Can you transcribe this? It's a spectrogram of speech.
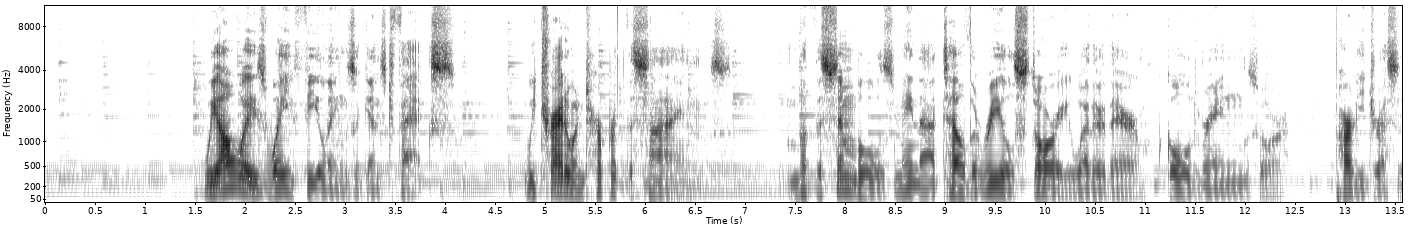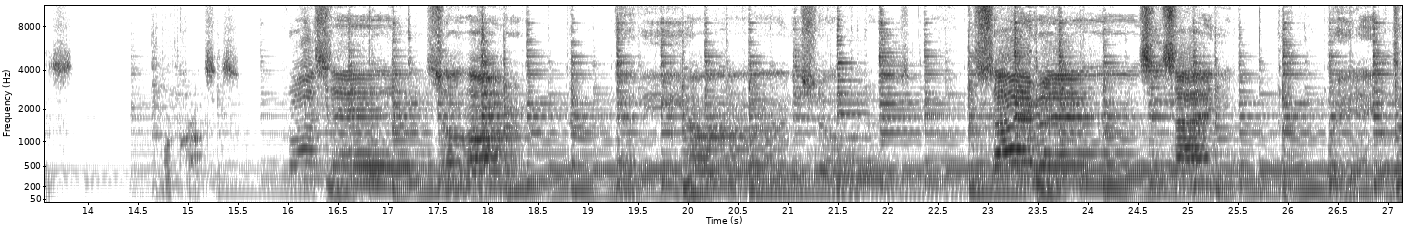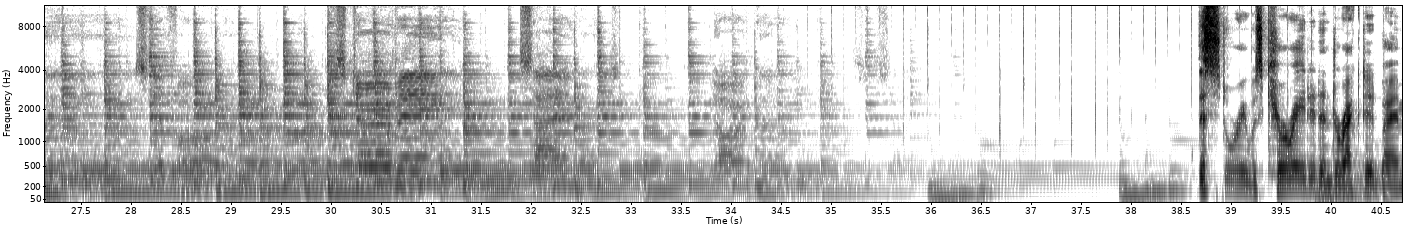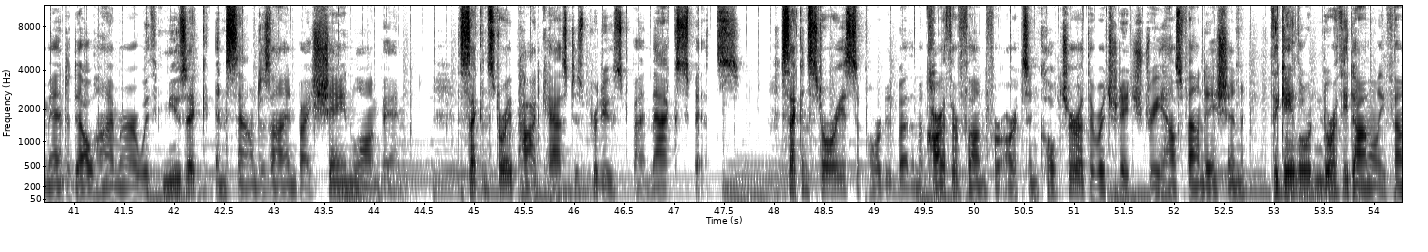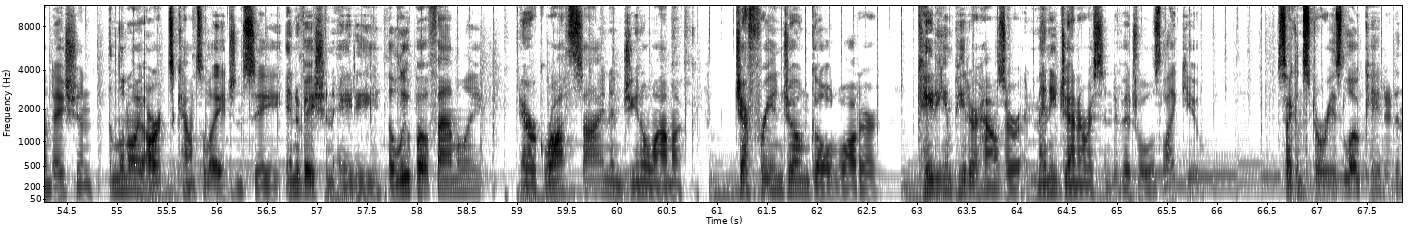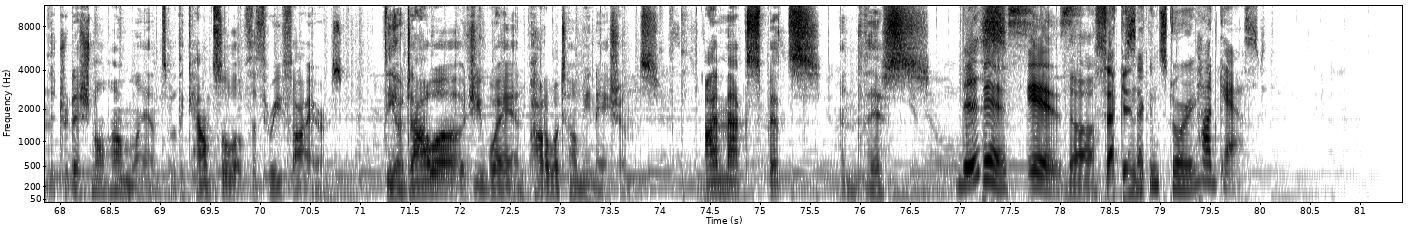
We always weigh feelings against facts. We try to interpret the signs but the symbols may not tell the real story, whether they're gold rings or party dresses or crosses. crosses heavy This story was curated and directed by Amanda Delheimer with music and sound design by Shane Longbane. The Second Story podcast is produced by Max Spitz. Second Story is supported by the MacArthur Fund for Arts and Culture at the Richard H. Driehaus Foundation, the Gaylord and Dorothy Donnelley Foundation, Illinois Arts Council Agency, Innovation 80, the Lupo family, Eric Rothstein and Gina Wamuk, Jeffrey and Joan Goldwater, Katie and Peter Hauser, and many generous individuals like you. Second Story is located in the traditional homelands of the Council of the Three Fires, the Odawa, Ojibwe, and Potawatomi nations. I'm Max Spitz, and this. This, this is the second, second story podcast.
